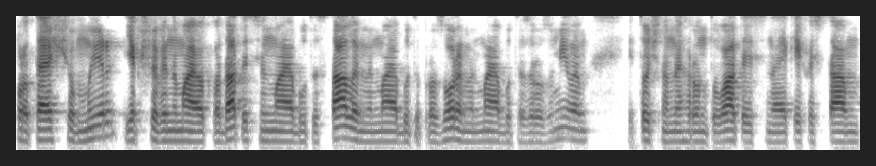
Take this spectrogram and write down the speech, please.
про те, що мир, якщо він не має окладатись, він має бути сталим, він має бути прозорим, він має бути зрозумілим і точно не ґрунтуватись на якихось там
